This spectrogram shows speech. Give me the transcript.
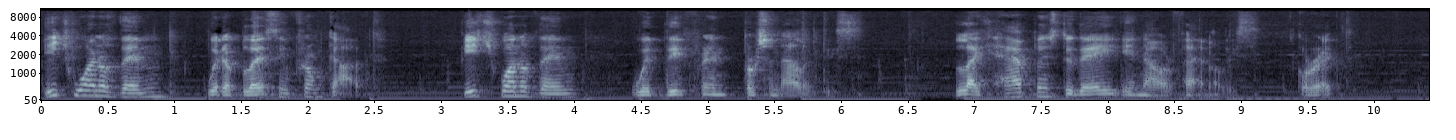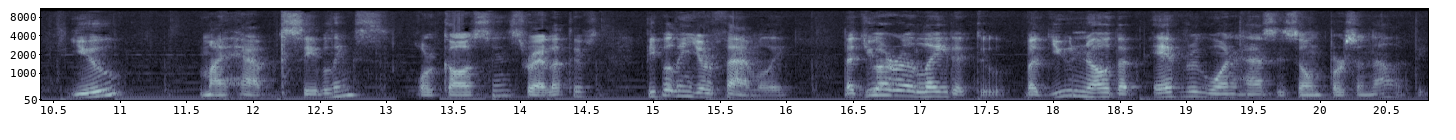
each one of them with a blessing from God, each one of them with different personalities, like happens today in our families, correct? You might have siblings or cousins, relatives people in your family that you are related to, but you know that everyone has his own personality.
